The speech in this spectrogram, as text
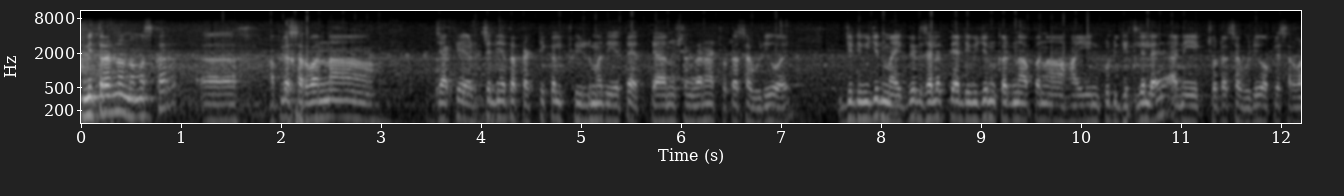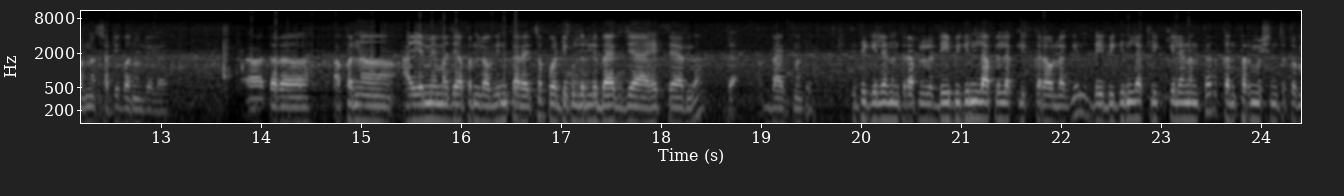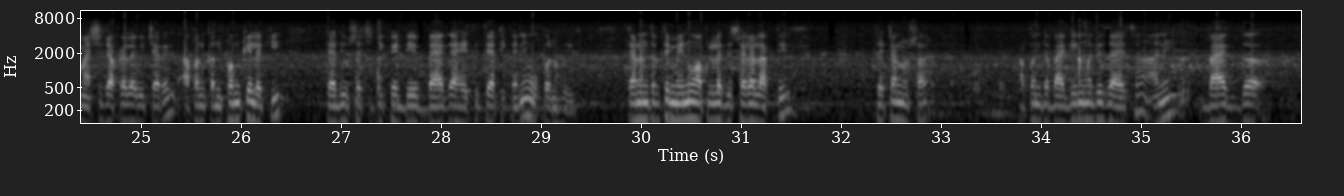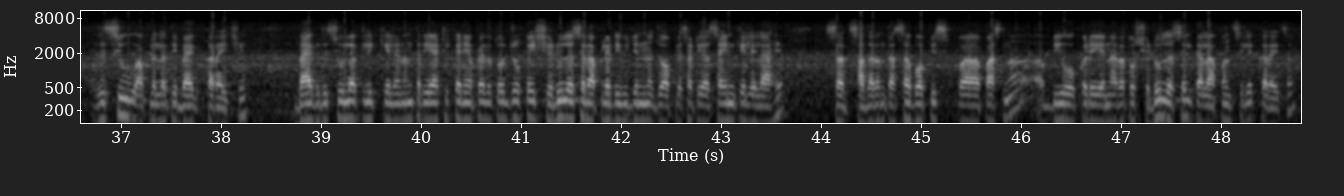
मित्रांनो नमस्कार. आपल्या सर्वांना ज्या काही अडचणी आता प्रॅक्टिकल फील्डमध्ये येत आहेत त्या अनुषंगाने हा छोटासा व्हिडिओ आहे. जे डिव्हिजन मायग्रेट झालं त्या डिव्हिजनकडनं आपण हा इनपुट घेतलेला आहे आणि एक छोटासा व्हिडिओ आपल्या सर्वांनासाठी बनवलेला आहे. तर आपण आय एम एमध्ये आपण लॉग इन करायचं. पर्टिक्युलरली बॅग जे आहेत त्याला त्या बॅगमध्ये तिथे गेल्यानंतर आपल्याला डे बिगिनला आपल्याला क्लिक करावं लागेल. डे बिगिनला क्लिक केल्यानंतर कन्फर्मेशनचा तो मेसेज आपल्याला विचारेल. आपण कन्फर्म केलं की त्या दिवसाची जी काही डे बॅग आहे ती त्या ठिकाणी ओपन होईल. त्यानंतर ते मेनू आपल्याला दिसायला लागतील. त्याच्यानुसार आपण त्या बॅगिंगमध्ये जायचं आणि बॅग रिसिव आपल्याला ती बॅग करायची. बॅग रिसिवला क्लिक केल्यानंतर या ठिकाणी आपल्याला तो जो काही शेड्यूल असेल आपल्या डिव्हिजननं जो आपल्यासाठी असाईन केलेला आहे सा साधारणतः सब ऑफिस पासनं बी ओकडे येणारा तो शेड्यूल असेल त्याला आपण सिलेक्ट करायचं.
